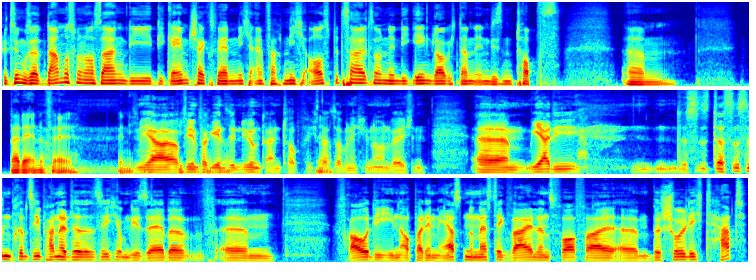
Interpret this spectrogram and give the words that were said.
Beziehungsweise da muss man auch sagen, die, die Game-Checks werden nicht einfach nicht ausbezahlt, sondern die gehen, glaube ich, dann in diesen Topf ähm, bei der NFL. ja, auf jeden Fall gehen sie in irgendeinen Topf. Ich ja. weiß aber nicht genau in welchen. Ähm, ja, die, das ist, das ist im Prinzip handelt es sich um dieselbe ähm, Frau, die ihn auch bei dem ersten Domestic Violence Vorfall ähm, beschuldigt hat.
